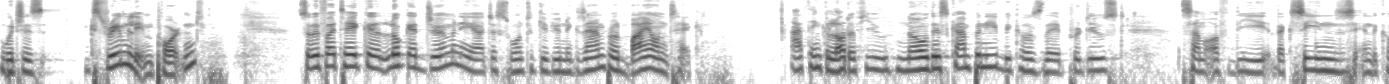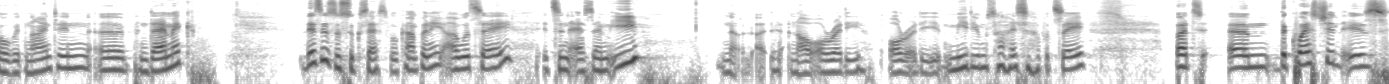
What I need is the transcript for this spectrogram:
which is extremely important. So if I take a look at Germany, I just want to give you an example, BioNTech. I think a lot of you know this company because they produced some of the vaccines in the COVID-19 uh, pandemic. This is a successful company, I would say. It's an SME, no, uh, now already, already medium size, I would say. But um, the question is,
